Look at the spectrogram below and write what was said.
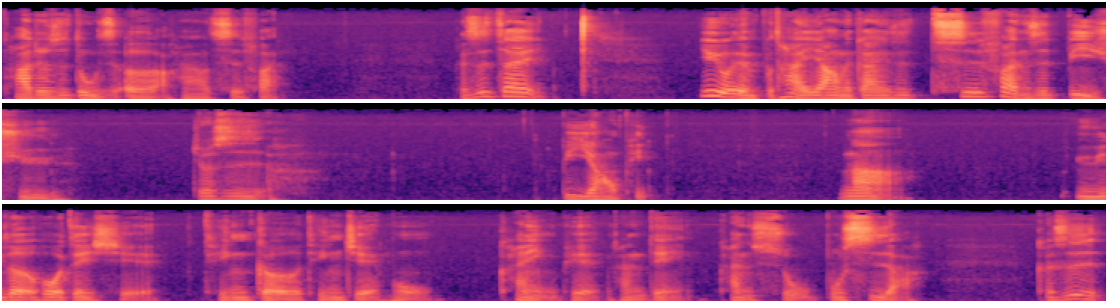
他就是肚子饿啊，还要吃饭。可是，在又有点不太一样的概念是，吃饭是必须，就是必要品。那娱乐或这些听歌、听节目、看影片、看电影、看书，不是啊。可是，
